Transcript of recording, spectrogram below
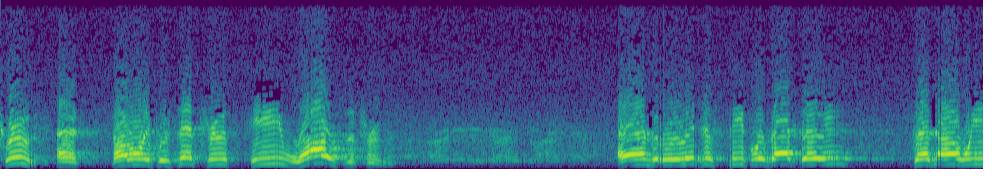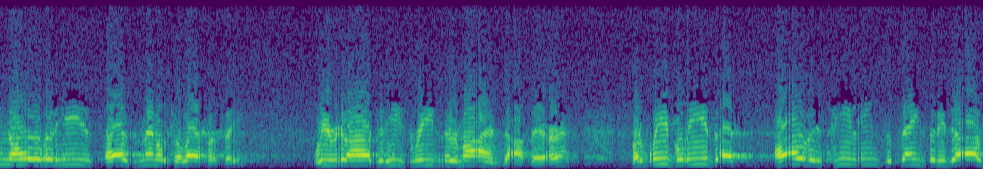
truth. And not only present truth, He was the truth. And the religious people of that day said, Now we know that He has mental telepathy. We realize that He's reading their minds out there. But we believe that all of his healings, the things that he does,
